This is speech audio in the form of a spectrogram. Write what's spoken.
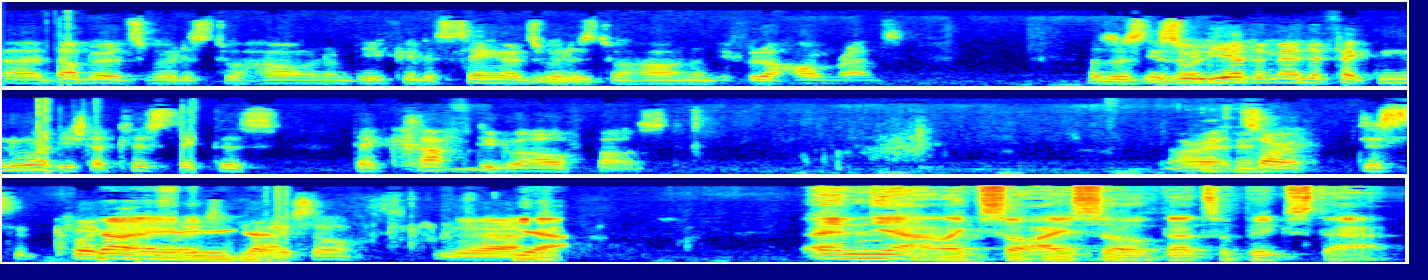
äh, Doubles würdest du hauen und wie viele Singles würdest du hauen und wie viele Home Runs? Also es isoliert im Endeffekt nur die Statistik des, der Kraft, die du aufbaust. Alright, Okay. sorry. Just a quick No, yeah, for good. myself. Yeah. Yeah. and yeah, like so ISO, that's a big stat.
